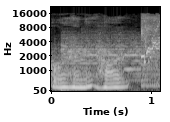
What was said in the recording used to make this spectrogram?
400 hearts.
